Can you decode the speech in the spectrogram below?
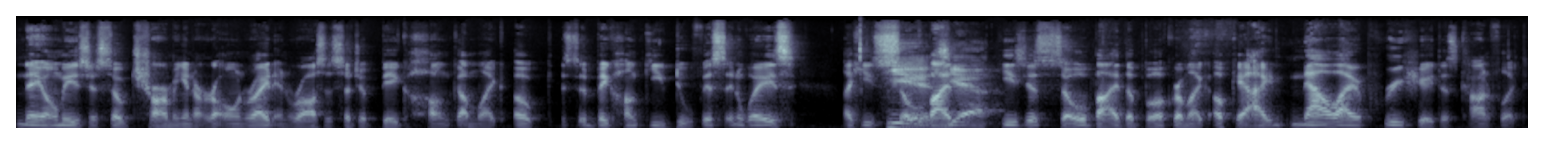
naomi is just so charming in her own right and ross is such a big hunk. I'm like oh it's a big hunky doofus in ways. Like he's He so is, by yeah. he's just so by the book where i'm like okay i now i appreciate this conflict.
